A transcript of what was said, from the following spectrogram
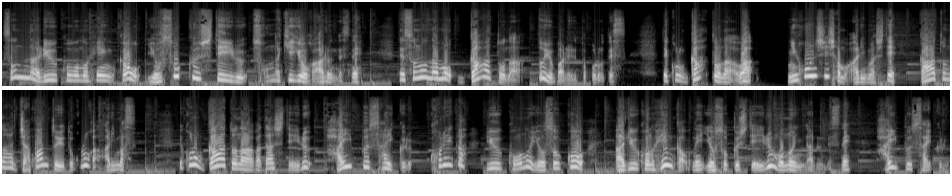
そんな流行の変化を予測している、そんな企業があるんですね。で、その名もガートナーと呼ばれるところです。で、このガートナーは日本支社もありまして、ガートナージャパンというところがあります。でこのガートナーが出しているハイプサイクル。これが流行の予測をあ流行の変化をね、予測しているものになるんですね。ハイプサイクル。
